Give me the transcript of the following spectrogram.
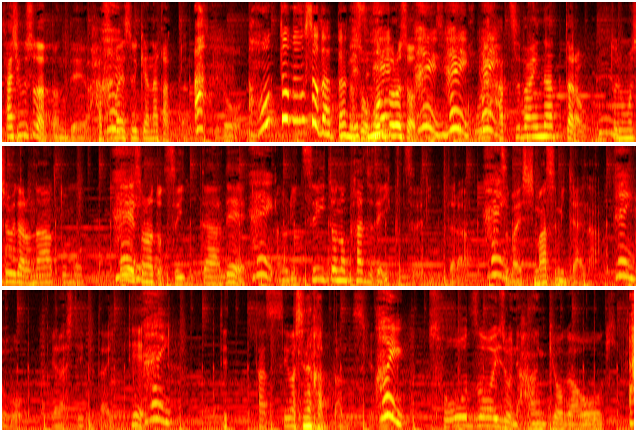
最初嘘だったんで発売する気はなかったんですけど。あ本当の嘘だったんですね。そう本当の嘘だったんですよ、はいはいこれ発売になったら本当に面白いだろうなと思って、はい。その後ツイッターで、はい。あのリツイートの数でいくついったら発売しますみたいなことをやらせていただいて、はい。で達成はしなかったんですけど、はい。想像以上に反響が大きくて。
